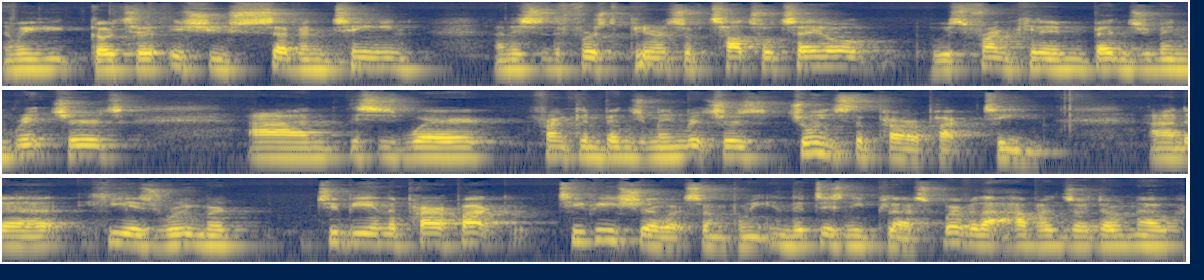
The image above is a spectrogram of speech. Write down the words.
Then we go to issue 17, and this is the first appearance of Tattletale, who is Franklin Benjamin Richards, and this is where Franklin Benjamin Richards joins the Power Pack team, and uh, he is rumored to be in the Power Pack TV show at some point in the Disney Plus. Whether that happens, I don't know.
